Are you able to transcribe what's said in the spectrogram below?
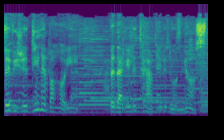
به ویژه دین بهایی به دلیل تغییر دنیاست.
